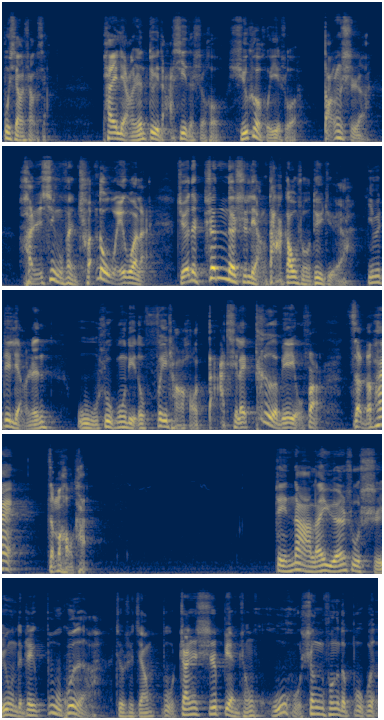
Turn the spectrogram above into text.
不相上下。拍两人对打戏的时候，徐克回忆说，当时啊很兴奋，全都围过来，觉得真的是两大高手对决啊！因为这两人武术功底都非常好，打起来特别有范儿，怎么拍怎么好看。这纳兰元术使用的这个布棍啊，就是将布沾湿变成虎虎生风的布棍。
